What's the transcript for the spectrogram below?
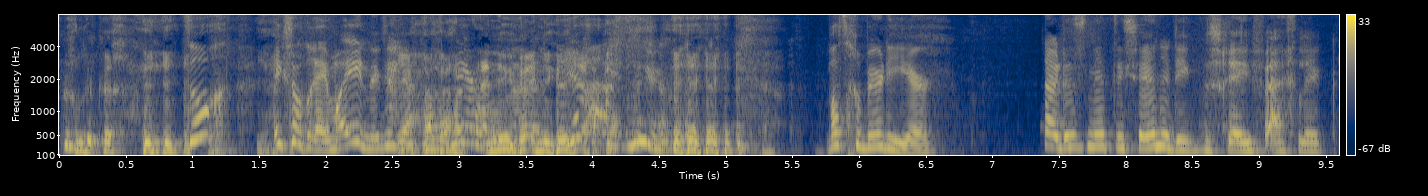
Gelukkig. Toch? Ik zat er eenmaal in. Ik dacht, ja. En nu, en nu. Ja, en nu. Wat gebeurde hier? Nou, dat is net die scène die ik beschreef eigenlijk.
